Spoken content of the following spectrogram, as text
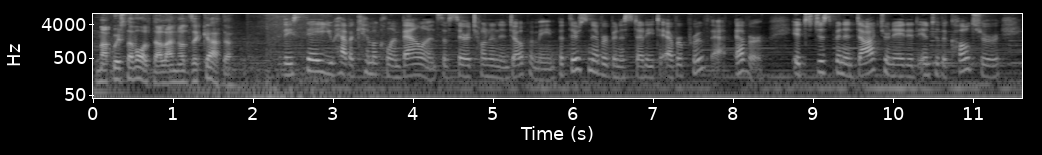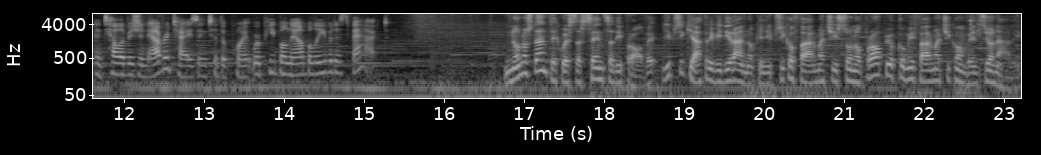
Ma questa volta l'hanno azzeccata? They say you have a chemical imbalance of serotonin and dopamine, but there's never been a study to ever prove that, ever. It's just been indoctrinated into the culture and television advertising to the point where people now believe it as fact. Nonostante questa assenza di prove, gli psichiatri vi diranno che gli psicofarmaci sono proprio come i farmaci convenzionali.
